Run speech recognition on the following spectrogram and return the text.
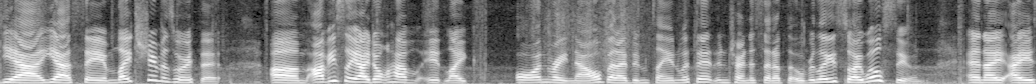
Yeah, yeah, same. Lightstream is worth it. Um obviously I don't have it like on right now, but I've been playing with it and trying to set up the overlays, so I will soon. And I I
